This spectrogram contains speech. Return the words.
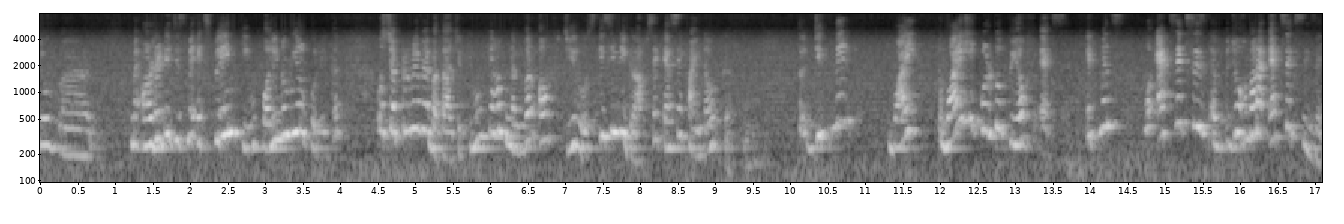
जो आ, मैं ऑलरेडी जिसमें एक्सप्लेन की हूँ पॉलिनोमियल को लेकर उस चैप्टर में मैं बता चुकी हूँ कि हम नंबर ऑफ़ जीरोस किसी भी ग्राफ से कैसे फाइंड आउट करते हैं। तो जितने y y equal to p of x it means वो एक्स एक्सिस जो हमारा एक्स एक्सिस है,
